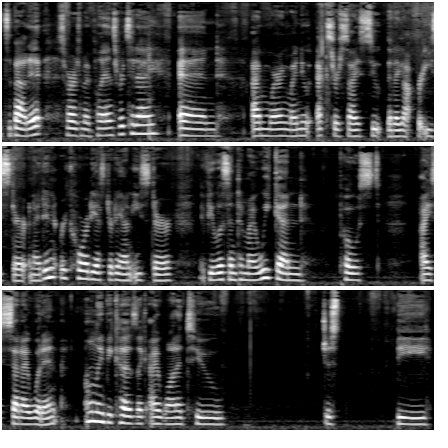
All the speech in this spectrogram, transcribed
that's about it as far as my plans for today. And I'm wearing my new exercise suit that I got for Easter and I didn't record yesterday on Easter. If you listen to my weekend post, I said I wouldn't only because like I wanted to just be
